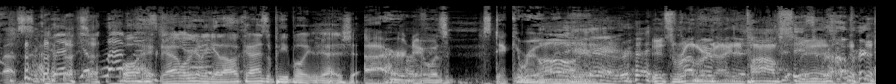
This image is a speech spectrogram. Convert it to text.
Boy, yeah, we're gonna get all kinds of people at your guys. show. I heard there was a sticky room Oh, in here. It's rubber night at Pops, man.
